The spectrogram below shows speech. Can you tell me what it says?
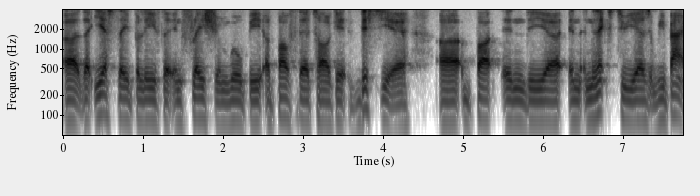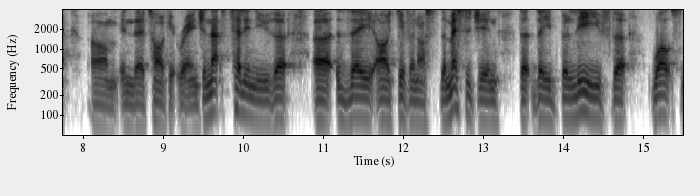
uh, that yes, they believe that inflation will be above their target this year, uh, but in the uh, in, in, the next two years, it'll be back um, in their target range, and that's telling you that they are giving us the messaging that they believe that whilst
